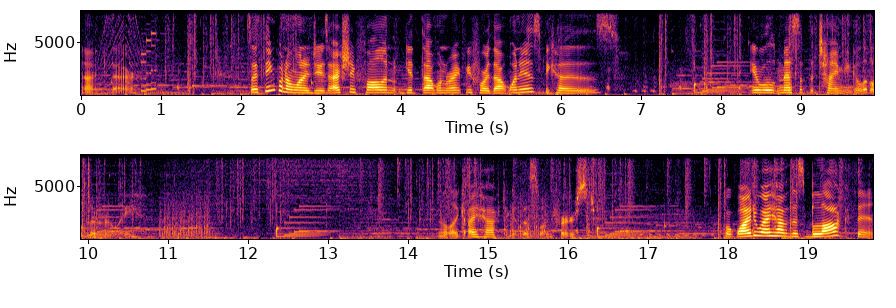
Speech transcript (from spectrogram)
not there. So I think what I want to do is actually fall and get that one right before that one is because it will mess up the timing a little differently. No, like, I have to get this one first. But why do I have this block then?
